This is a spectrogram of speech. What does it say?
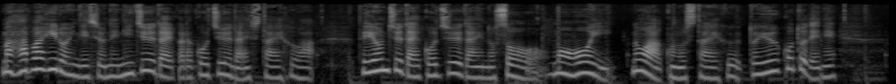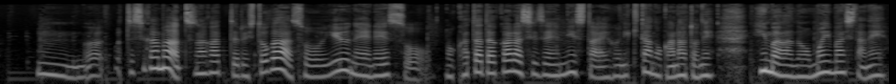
まあ、幅広いんですよね。20代から50代スタイフは。で40代50代の層も多いのはこのスタイフということでねうん、私がまあつながってる人がそういう年齢層の方だから自然にスタイフに来たのかなとね今あの思いましたね。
